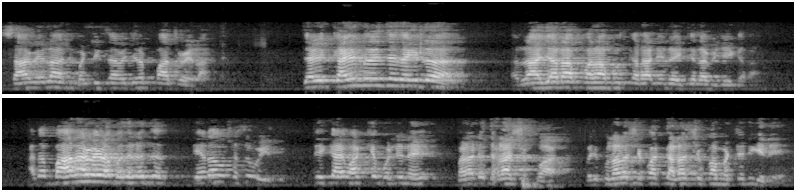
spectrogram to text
सहा वेळेला आणि मंडळीच्या वेळेला पाच वेळेला. त्यावेळी काही नरेंद्र सांगितलं राजाला पराभूत करा आणि रयतेला विजयी करा. आता बारा वेळा बदललं तर तेरावं कसं होईल? ते काय वाक्य बोलले नाही म्हणाले धडा शिकवा. म्हणजे कुणाला शिकवा त्याला शिकवा म्हटले गेले.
